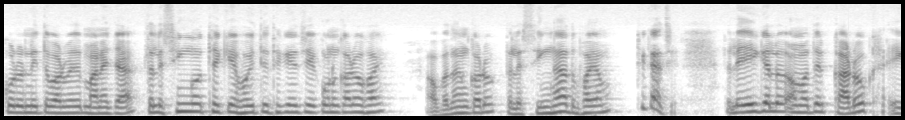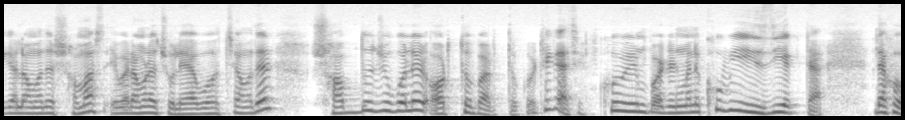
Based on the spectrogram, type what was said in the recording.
করে নিতে পারবে মানে যা, তাহলে সিংহ থেকে, হইতে থেকে যে কোন কারক হয়? অবদান কারক, তাহলে সিংহাত ভয়ম, ঠিক আছে? তাহলে এই গেল আমাদের কারক, এই গেল আমাদের সমাস, এবার আমরা চলে যাব হচ্ছে আমাদের শব্দ যুগলের অর্থ পার্থক্য, ঠিক আছে? খুব ইম্পর্টেন্ট মানে খুবই ইজি একটা। দেখো,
